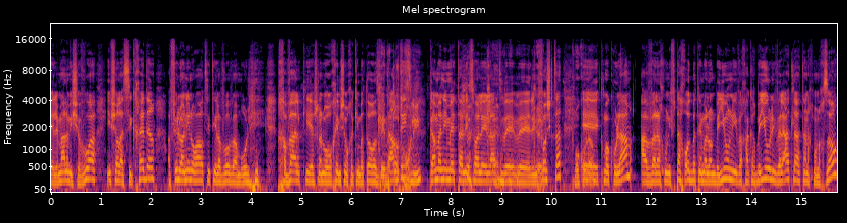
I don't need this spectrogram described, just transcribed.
אה, למעלה משבוע, אי אפשר להשיג חדר. אפילו אני נורא רציתי לבוא ואמרו לי, חבל, כי יש לנו אורחים שמחכים בתור, אז כן, את לא ויתרתי. תוכלי. גם אני מתה לנסוע לאילת ו- ולנפוש כן. קצת. כמו כולם. אבל אנחנו נפתח עוד בתי מלון ביוני ואחר כך ביולי ולאט לאט אנחנו נחזור.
